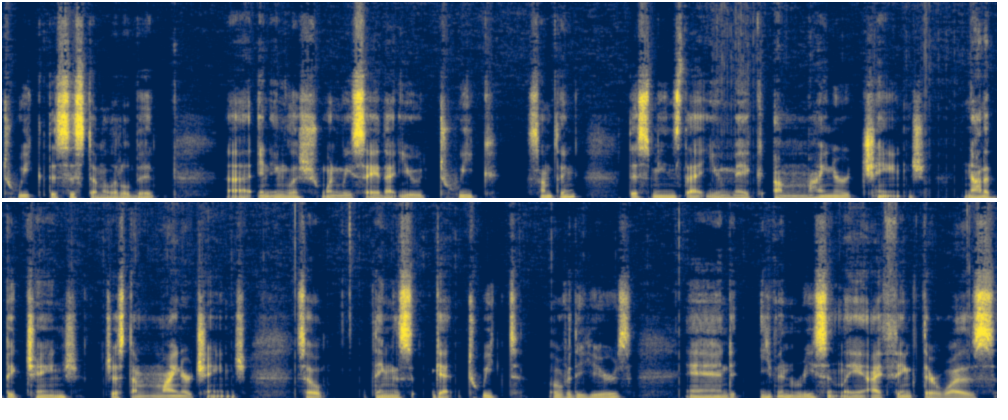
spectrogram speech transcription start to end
tweak the system a little bit. Uh, in English, when we say that you tweak something, this means that you make a minor change, not a big change, just a minor change. So, things get tweaked over the years. And even recently, I think there was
